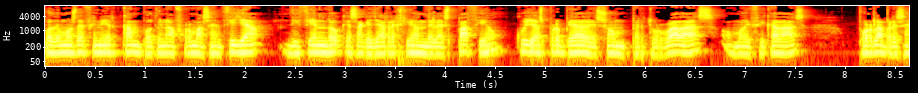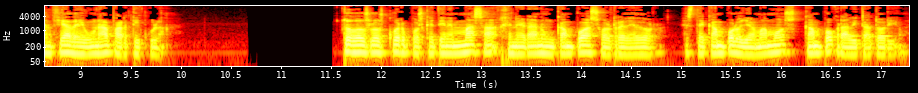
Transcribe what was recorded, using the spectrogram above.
podemos definir campo de una forma sencilla diciendo que es aquella región del espacio cuyas propiedades son perturbadas o modificadas por la presencia de una partícula. Todos los cuerpos que tienen masa generan un campo a su alrededor. Este campo lo llamamos campo gravitatorio.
